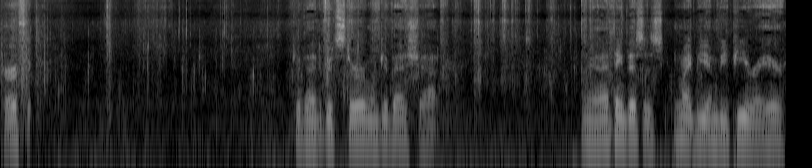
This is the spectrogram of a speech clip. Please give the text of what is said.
Perfect. Give that a good stir and we'll give that a shot. I mean, I think this is might be MVP right here.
